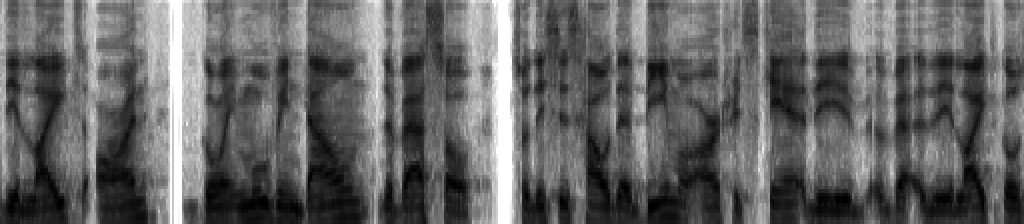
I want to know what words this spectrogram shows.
the light on going moving down the vessel. So this is how the beam or artery scan, the, the light goes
